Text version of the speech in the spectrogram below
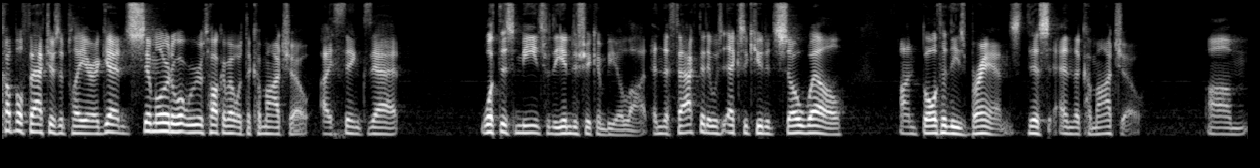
couple factors at play here. Again, similar to what we were talking about with the Camacho, I think that what this means for the industry can be a lot. And the fact that it was executed so well on both of these brands, this and the Camacho, um,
